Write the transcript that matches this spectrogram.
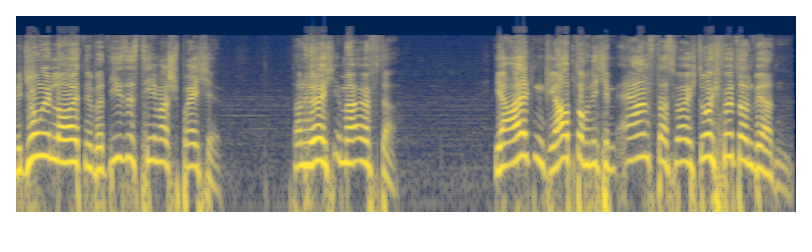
mit jungen Leuten über dieses Thema spreche, dann höre ich immer öfter, ihr Alten glaubt doch nicht im Ernst, dass wir euch durchfüttern werden.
